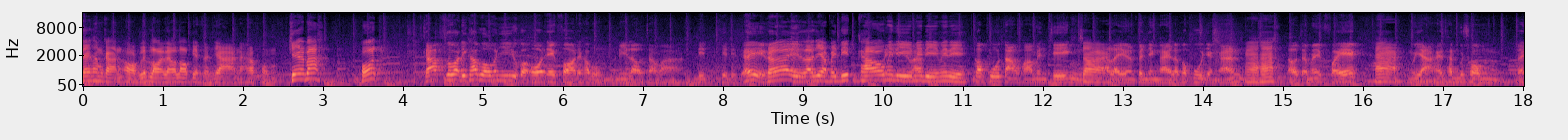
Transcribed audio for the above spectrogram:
ได้ทำการออกเรียบร้อยแล้วเราเปลี่ยนสัญญานะครับผมโอเคปะโพส ครับ สวัสดีครับผมวันนี้อยู่กับโอ๊ตเอ็กฟอร์นะครับผมวันนี้เราจะมาดิสเครดิตเฮ้ย เฮ้ย เราอย่าไปดิสเขาไม่ดีไม่ไม่ดีดีไม่ดี ก็พูดตามความเป็นจริง ใช่ อะไรมันเป็นยังไงเราก็พูดอย่างนั้น อ่าฮะ เราจะไม่เฟกอ่า ไม่อยากให้ท่านผู้ชมได้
